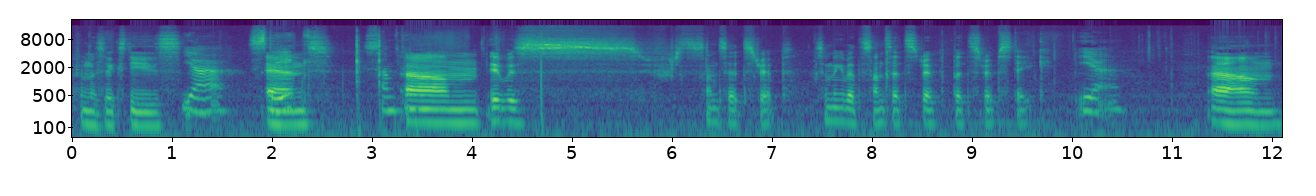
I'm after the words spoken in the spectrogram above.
from the 60s. yeah, steak, And something. um, it was Sunset Strip. Something about the Sunset Strip, but strip steak. yeah. Um,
